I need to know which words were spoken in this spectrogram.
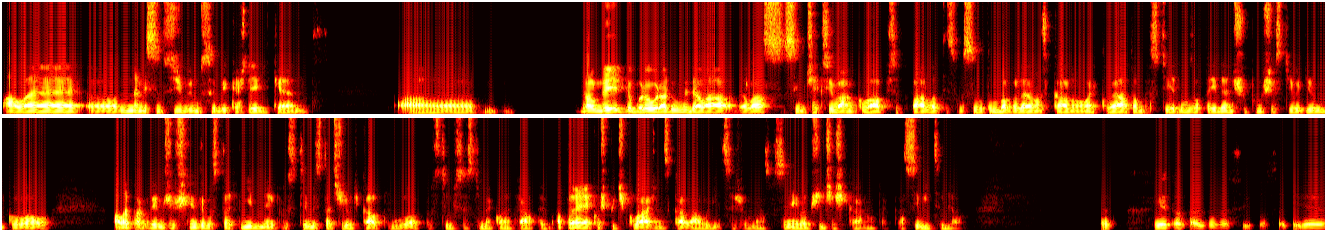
Ale uh, nemyslím si, že by musel být každý víkend. Uh, velmi dobrou radu mi dala, dala Simče Křivánková před pár lety, jsme se o tom bavili a on říkal, no, jako já tam prostě jednou za týden šupnu 6 hodinový kolo, ale pak vím, že všechny ty ostatní dny prostě mi stačí hoďka a půl a prostě už se s tím jako netrápím. A to je jako špičková ženská závodnice, že u nás prostě nejlepší Češka, no, tak asi víc udělá. Tak je to tak v podstatě, že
